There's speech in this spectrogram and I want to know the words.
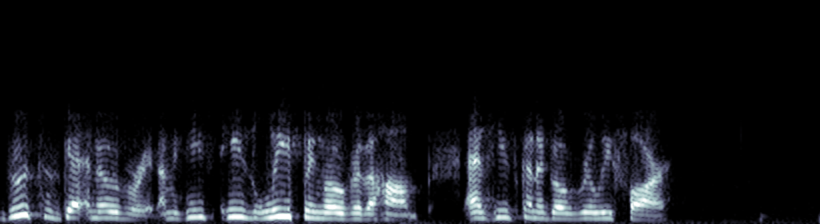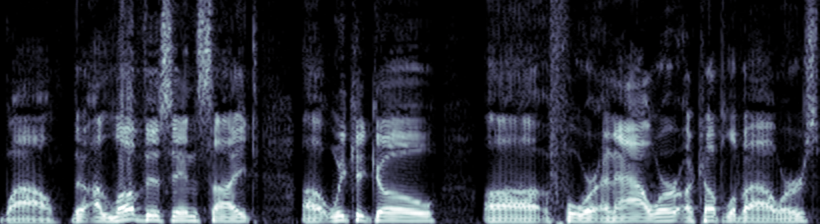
Boots is getting over it. I mean, he's he's leaping over the hump, and he's going to go really far. Wow. I love this insight. Uh, we could go uh, for an hour, a couple of hours.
